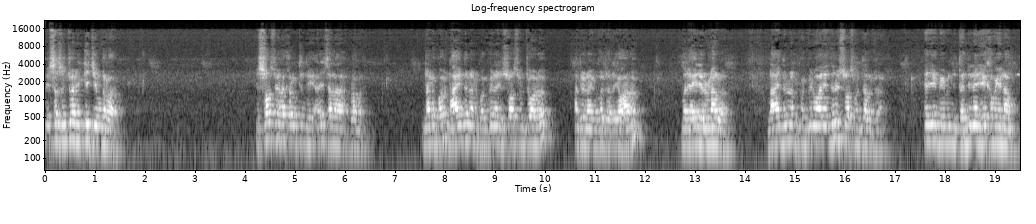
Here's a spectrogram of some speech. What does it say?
విశ్వసించేవాడు నిత్య జీవం గలవాడు. విశ్వాసం ఎలా కలుగుతుంది అది చాలా ప్రమాదం. నన్ను పంపి నా ఎందు నన్ను పంపిన విశ్వాసం ఉంచేవాడు అంటున్నాను ఇంకోసారి వ్యవహారం మరి ఐదు ఇరవై నాలుగు. నా నన్ను పంపిన వారి ఎందుకు విశ్వాసం ఉంచాలంటున్నాను. అది మేము తండ్రిని ఏకమైనాం.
